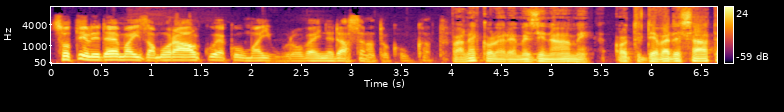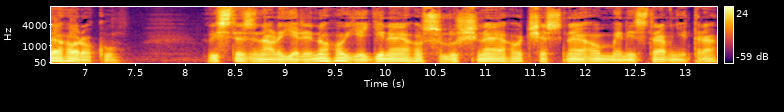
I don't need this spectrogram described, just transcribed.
co ty lidé mají za morálku, jakou mají úroveň, nedá se na to koukat. Pane Kolere, mezi námi od 90. roku vy jste znal jednoho jediného slušného, čestného ministra vnitra?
